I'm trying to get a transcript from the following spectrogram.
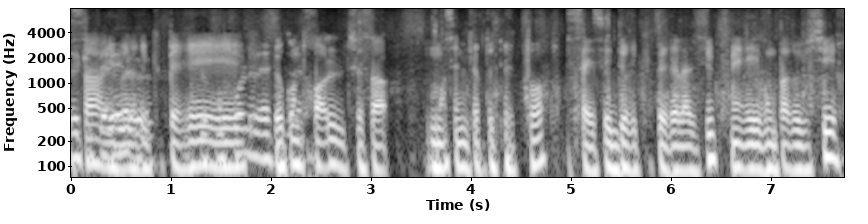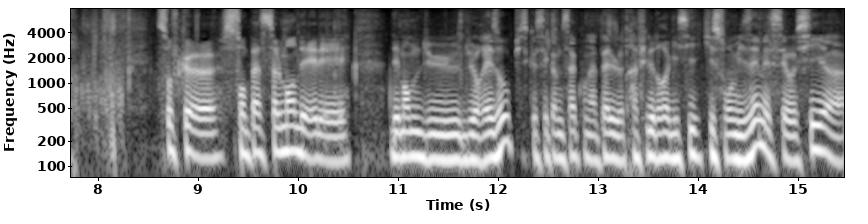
c'est ça, ils veulent récupérer le contrôle, c'est ça. Moi, c'est une carte de territoire. Ça essaie de récupérer la ZUP, mais ils vont pas réussir. Sauf que ce ne sont pas seulement des, membres du, réseau, puisque c'est comme ça qu'on appelle le trafic de drogue ici, qui sont visés, mais c'est aussi euh,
